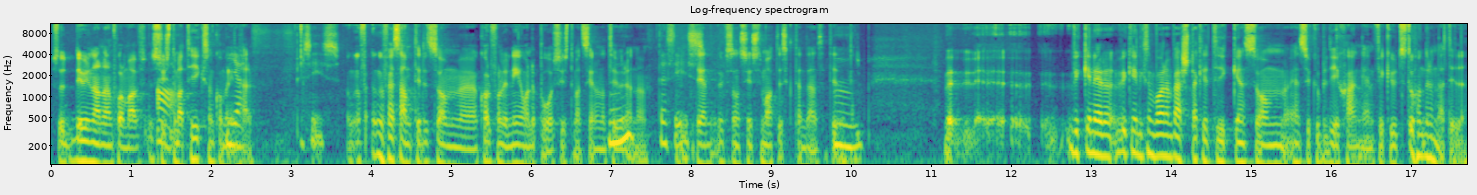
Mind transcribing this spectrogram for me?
Så det är en annan form av systematik ja. som kommer in ja. här? Precis. Ungefär samtidigt som eh, Carl von Linné håller på att systematisera naturen. Mm, precis. Det är en sån systematisk tendens i tiden. Mm. Vilken, är, vilken liksom var den värsta kritiken som encyklopedigenren fick utstå under den här tiden?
